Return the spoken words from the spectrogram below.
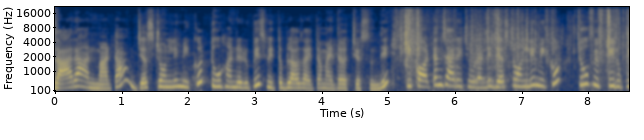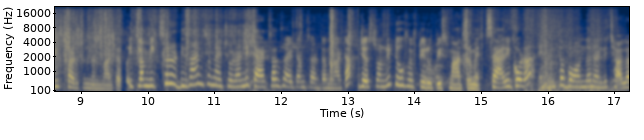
జారా అన్నమాట. జస్ట్ ఓన్లీ మీకు two hundred rupees with blouse item అయితే వచ్చేస్తుంది. ఈ కాటన్ శారీ చూడండి. జస్ట్ ఓన్లీ మీకు టూ ఫిఫ్టీ రూపీస్ పడుతుంది అనమాట ఇట్లా మిక్స్డ్ డిజైన్స్ ఉన్నాయి చూడండి క్యాట్లాగ్స్ ఐటమ్స్ అంటన్నమాట. Just only two fifty rupees మాత్రమే. శారీ కూడా ఎంత బాగుందోనండి చాలా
